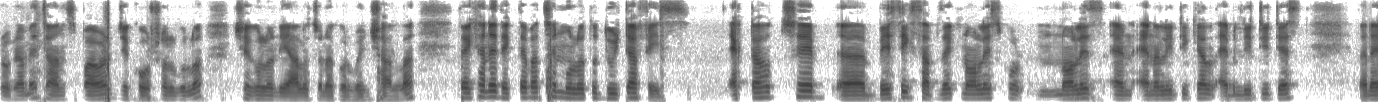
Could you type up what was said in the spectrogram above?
প্রোগ্রামে চান্স পাওয়ার যে কৌশলগুলো, সেগুলো নিয়ে আলোচনা করব ইনশাল্লাহ তো এখানে দেখতে পাচ্ছেন মূলত দুইটা ফেস একটা হচ্ছে basic subject knowledge knowledge and analytical ability test মানে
